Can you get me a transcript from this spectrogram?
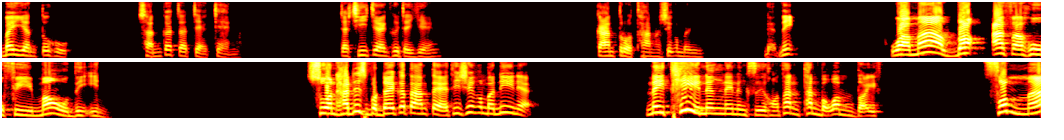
ใบยันตุหูฉันก็จะแจกแจงจะชี้แจงคือจะแย้ง การตรวจทานของเชคมันนี่แบบนี้ว่ามาดอกอาฟาฮูฟีเมาดีอิน ส่วนฮะดิษบทใดก็ตามแต่ที่เชคอัลบานีเนี่ย ในที่หนึ่งในหนังสือของท่าน ท่านบอกว่ามันดอยซุมมะ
